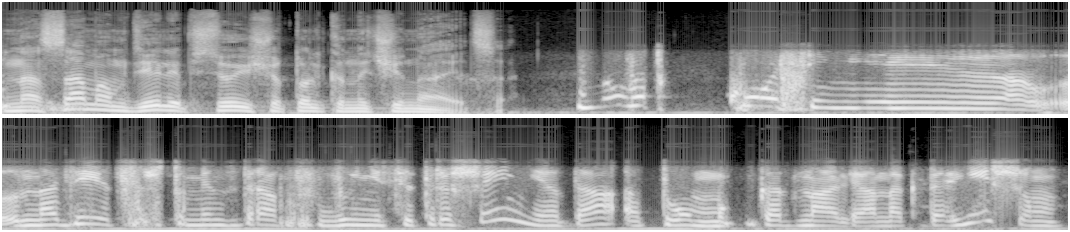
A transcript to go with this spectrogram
на самом деле все еще только начинается. Ну вот к осени э, надеяться, что Минздрав вынесет решение да, о том, годна ли она к дальнейшим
